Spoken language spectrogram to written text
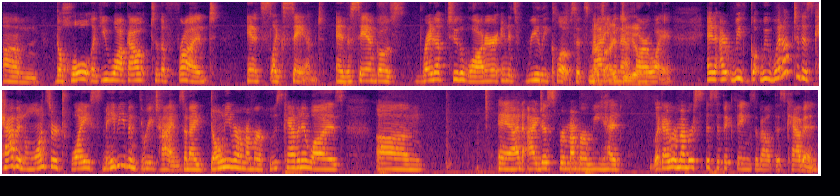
Um, the whole like you walk out to the front and it's like sand, and the sand goes right up to the water, and it's really close. It's not That's even that far away. And I, we've got, we went up to this cabin once or twice, maybe even three times, and I don't even remember whose cabin it was. Um, and I just remember we had, like, I remember specific things about this cabin.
